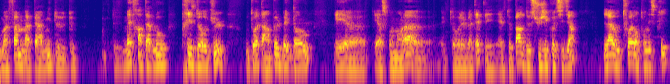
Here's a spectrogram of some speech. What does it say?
ma femme m'a permis de, mettre un tableau prise de recul où toi t'as un peu le bec dans l'eau et euh, à ce moment-là euh, elle te relève la tête et elle te parle de sujets quotidiens là où toi dans ton esprit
